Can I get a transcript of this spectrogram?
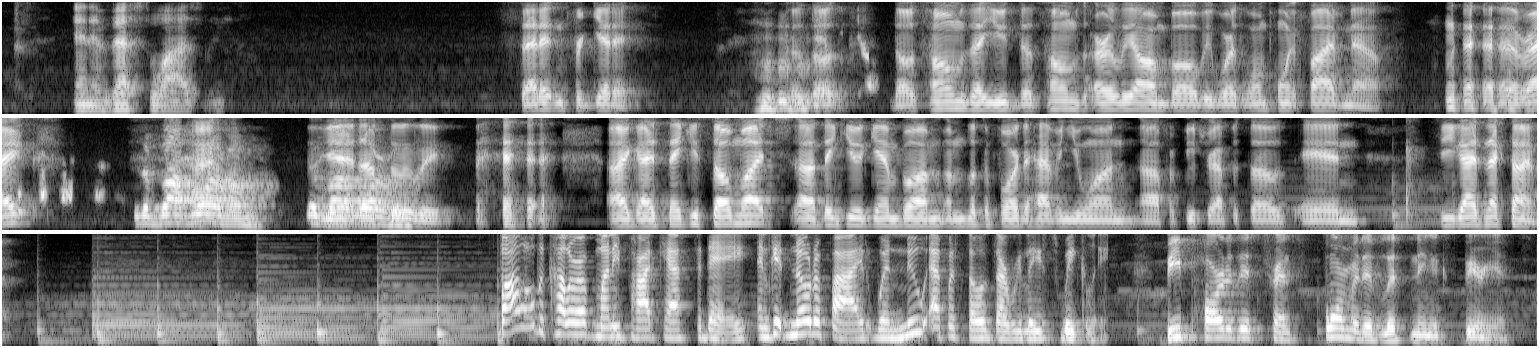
and invest wisely set it and forget it because those those homes that you those homes early on, Bo, be worth 1.5 now, right? The above more of them. yeah, absolutely. All right, guys. Thank you so much. Uh, thank you again, Bo. I'm, I'm, looking forward to having you on uh, for future episodes, and see you guys next time. Follow the Color of Money podcast today and get notified when new episodes are released weekly. Be part of this transformative listening experience.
